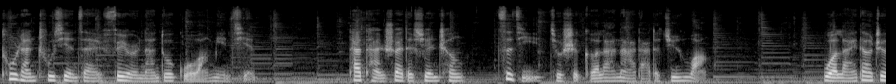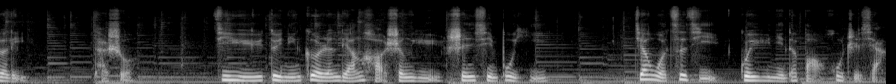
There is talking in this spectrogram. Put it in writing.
突然出现在费尔南多国王面前。他坦率地宣称自己就是格拉纳达的君王。我来到这里，他说，基于对您个人良好声誉深信不疑，将我自己归于您的保护之下，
